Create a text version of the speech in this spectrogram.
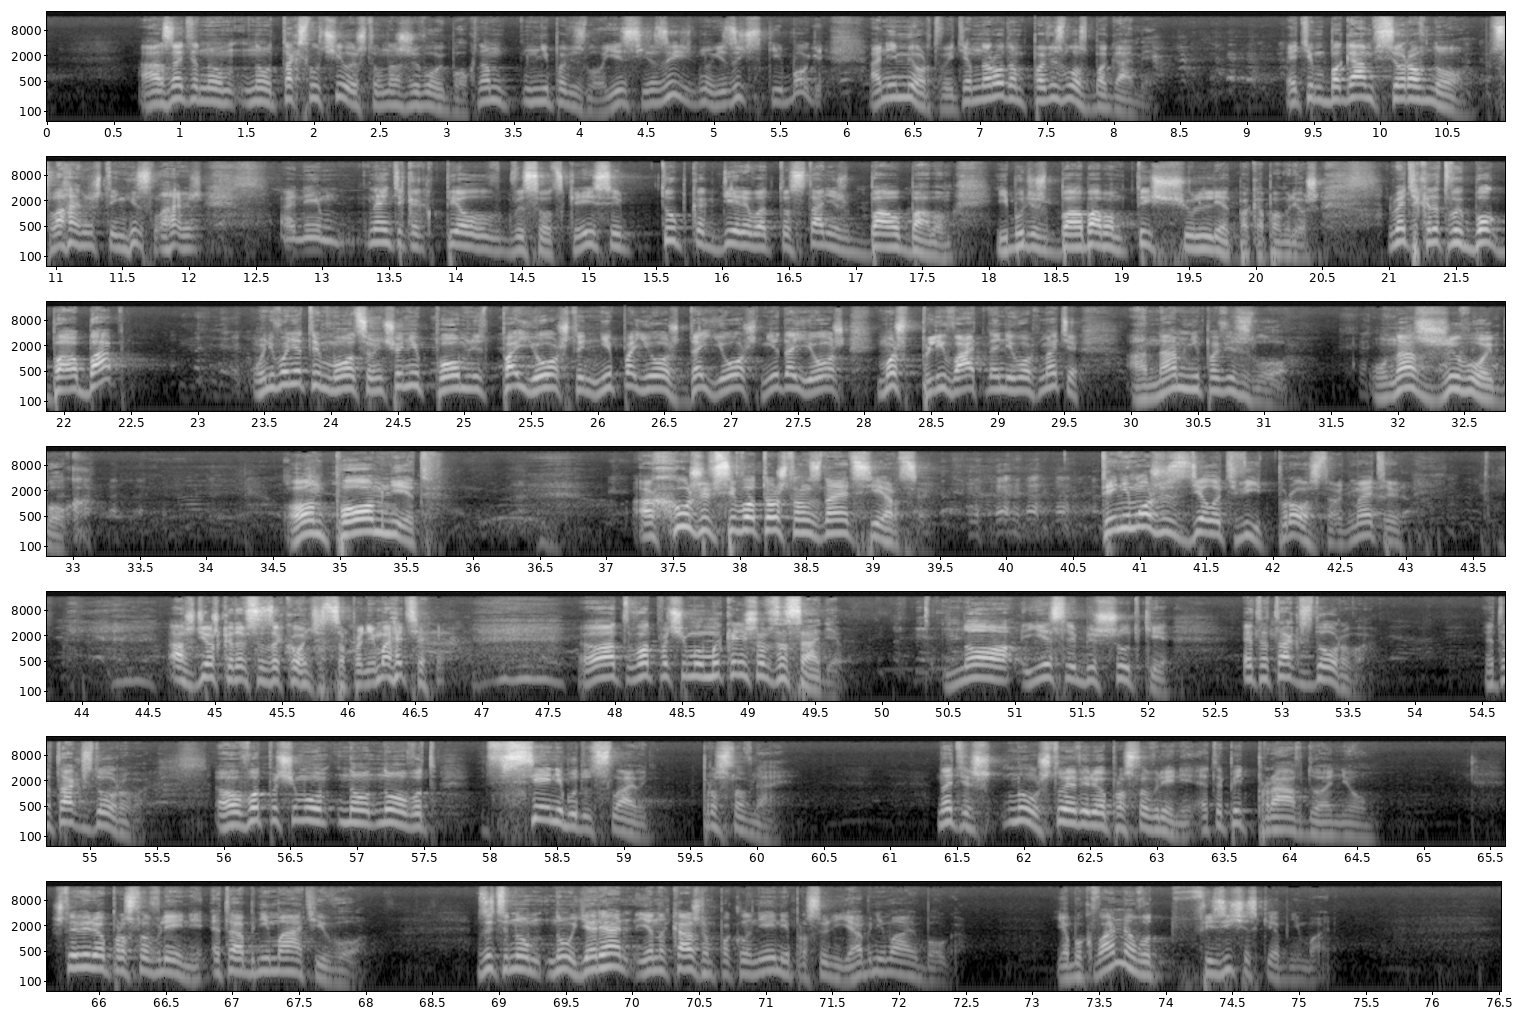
А знаете, ну, ну так случилось, что у нас живой Бог. Нам не повезло. Есть язык, ну, языческие боги, они мертвые. Тем народам повезло с богами. Этим богам все равно, славишь ты, не славишь. Они, знаете, как пел Высоцкий, если туп как дерево, то станешь баобабом. И будешь баобабом тысячу лет, пока помрешь. Понимаете, когда твой бог баобаб, у него нет эмоций, он ничего не помнит, поешь ты, не поешь, даешь, не даешь, можешь плевать на него, понимаете? А нам не повезло. У нас живой Бог. Он помнит. А хуже всего то, что он знает сердце. Ты не можешь сделать вид просто, понимаете? А ждешь, когда все закончится, понимаете? Вот, вот почему мы, конечно, в засаде. Но если без шутки, это так здорово. Это так здорово. А вот почему, ну, ну, вот все не будут славить. Прославляй. Знаете, ну, что я верю о прославлении? Это петь правду о нем. Что я верю о прославлении? Это обнимать его. Знаете, ну, ну я реально, я на каждом поклонении, прославлении, я обнимаю Бога. Я буквально вот физически обнимаю.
